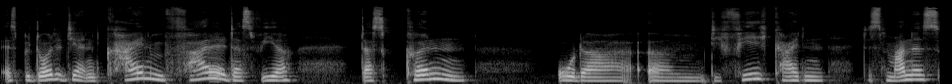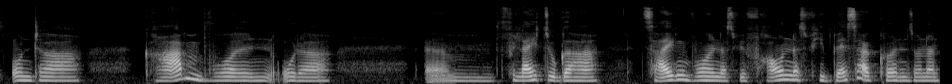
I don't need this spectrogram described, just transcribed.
es bedeutet ja in keinem Fall, dass wir das Können oder ähm, die Fähigkeiten des Mannes unter graben wollen oder ähm, vielleicht sogar zeigen wollen, dass wir Frauen das viel besser können, sondern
